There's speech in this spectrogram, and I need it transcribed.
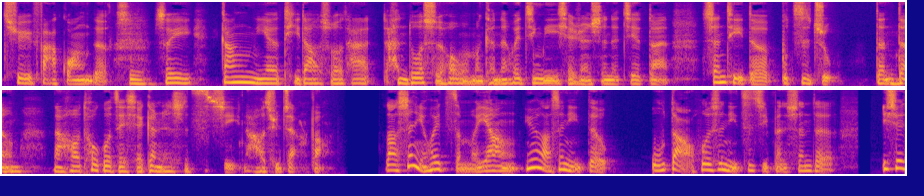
去发光的，是。所以刚你也提到说，他很多时候我们可能会经历一些人生的阶段，身体的不自主等等，嗯、然后透过这些更认识自己，然后去绽放。老师，你会怎么样？因为老师你的舞蹈或者是你自己本身的一些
